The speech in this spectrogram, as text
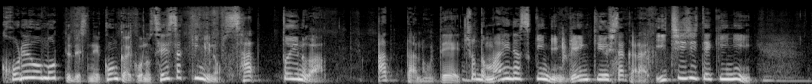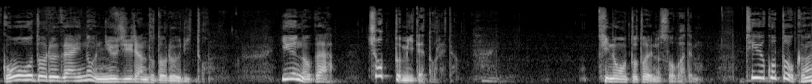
これをもってですね、今回この政策金利の差というのがあったので、ちょっとマイナス金利に言及したから、一時的に5ドル買いのニュージーランドドル売りというのが、ちょっと見て取れた。昨日、おとといの相場でも。っていうことを考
